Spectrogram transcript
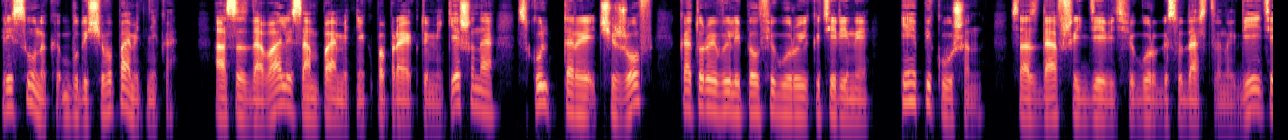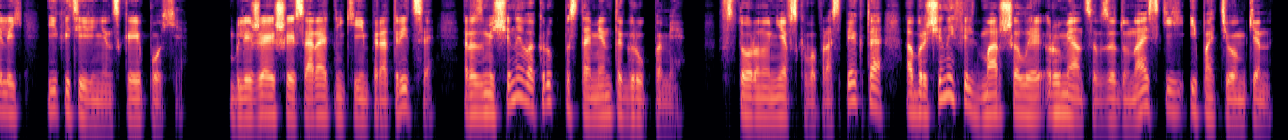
рисунок будущего памятника. А создавали сам памятник по проекту Микешина скульпторы Чижов, который вылепил фигуру Екатерины, и Опекушин, создавший девять фигур государственных деятелей Екатерининской эпохи. Ближайшие соратники императрицы размещены вокруг постамента группами. В сторону Невского проспекта обращены фельдмаршалы Румянцев-Задунайский и Потемкин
